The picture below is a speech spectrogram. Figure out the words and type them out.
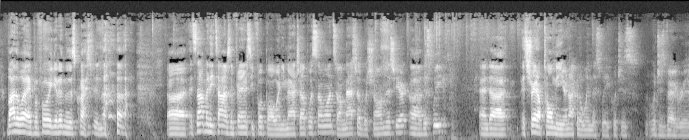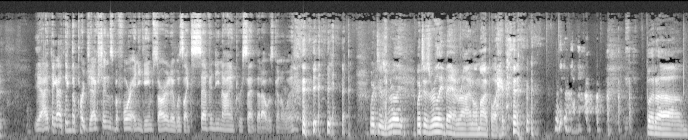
By the way, before we get into this question, uh, it's not many times in fantasy football when you match up with someone. So I matched up with Sean this year, uh, this week, and uh, it straight up told me you're not going to win this week, which is which is very rude. Yeah, I think I think the projections before any game started, it was like seventy nine percent that I was gonna win. which is really which is really bad, Ryan, on my part. but um,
